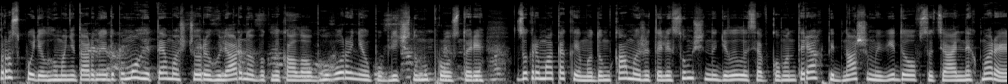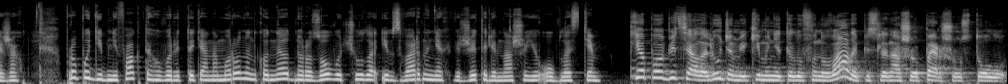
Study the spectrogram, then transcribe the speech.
Розподіл гуманітарної допомоги тема, що регулярно викликала обговорення у публічному просторі. Зокрема, такими думками жителі Сумщини ділилися в коментарях під нашими відео в соціальних мережах. Про подібні факти, говорить Тетяна Мироненко, неодноразово чула і в зверненнях від жителів нашої області. Я пообіцяла людям, які мені телефонували після нашого першого столу,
